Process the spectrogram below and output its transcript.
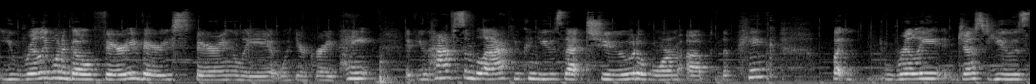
you really wanna go very, very sparingly with your gray paint. If you have some black, you can use that too to warm up the pink, but really just use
